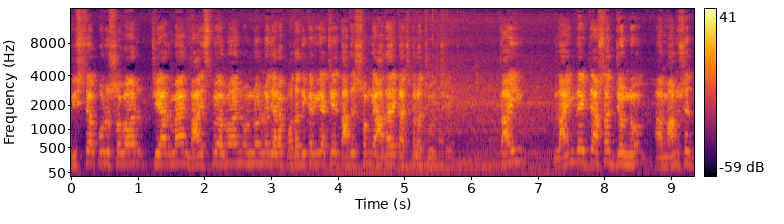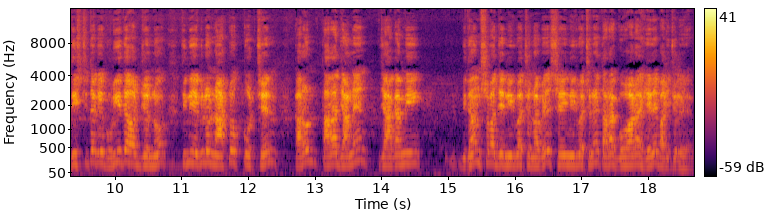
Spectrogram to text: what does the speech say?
রিষ্টা পৌরসভার চেয়ারম্যান, ভাইস চেয়ারম্যান অন্য যারা পদাধিকারী আছে, তাদের সঙ্গে আদায় কাজ করা চলছে। তাই লাইমলাইটে আসার জন্য আর মানুষের দৃষ্টিটাকে ঘুরিয়ে দেওয়ার জন্য তিনি এগুলো নাটক করছেন। কারণ তারা জানেন যে আগামী বিধানসভা যে নির্বাচন হবে, সেই নির্বাচনে তারা গোয়ারা হেরে বাড়ি চলে যাবে।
